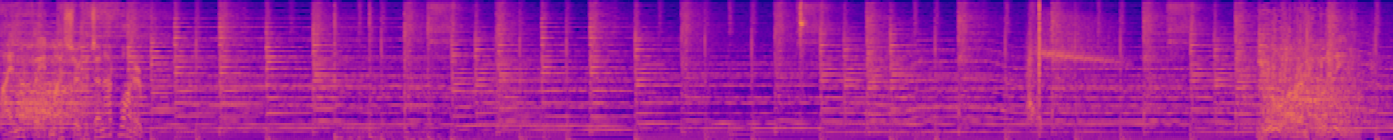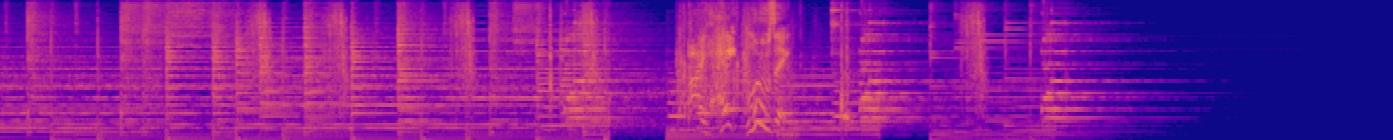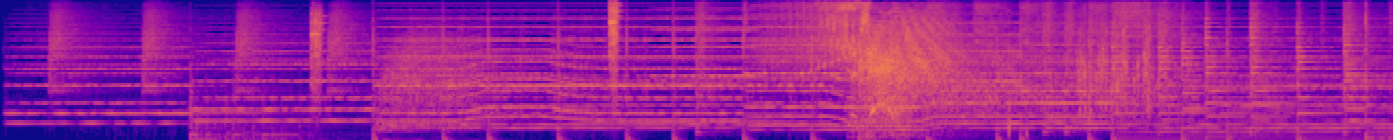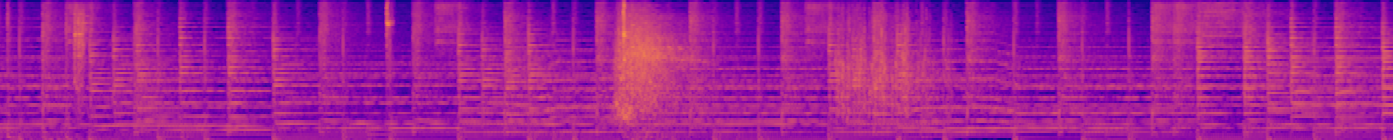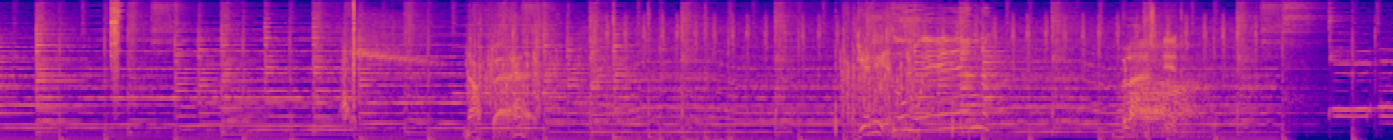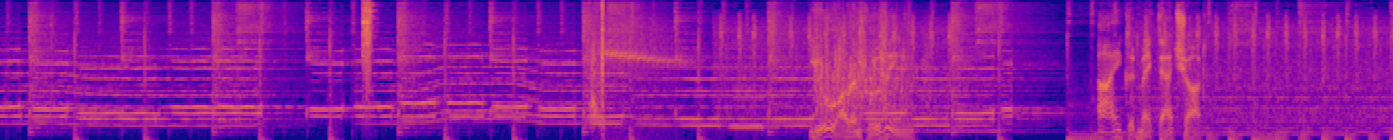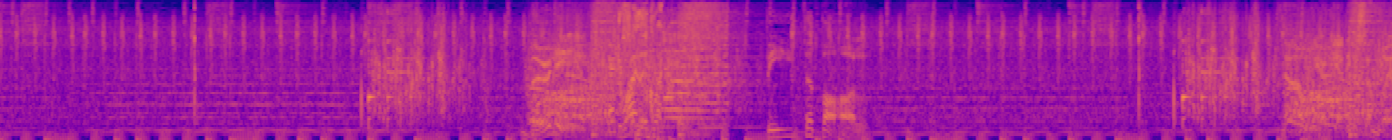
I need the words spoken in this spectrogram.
I am afraid my circuits are not water. Blast it. You are improving. I could make that shot. Birdie. Do I look like... Be the ball.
